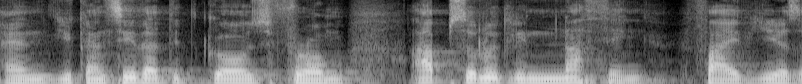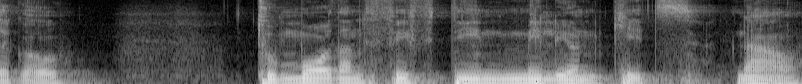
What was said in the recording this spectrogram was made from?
And you can see that it goes from absolutely nothing five years ago to more than 15 million kids now.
